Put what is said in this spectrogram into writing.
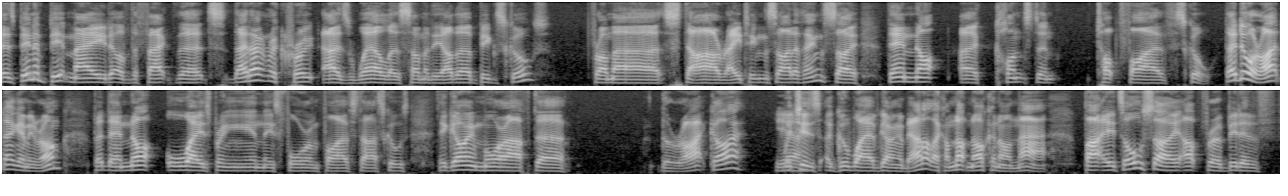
there's been a bit made of the fact that they don't recruit as well as some of the other big schools from a star rating side of things. So they're not a constant top five school. They do all right, don't get me wrong, but they're not always bringing in these four and five star schools. They're going more after the right guy, Yeah. which is a good way of going about it. Like, I'm not knocking on that, but it's also up for a bit of.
